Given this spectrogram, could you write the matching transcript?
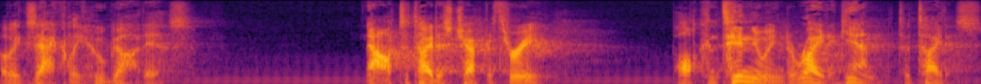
of exactly who God is. Now to Titus chapter 3. Paul continuing to write again to Titus.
